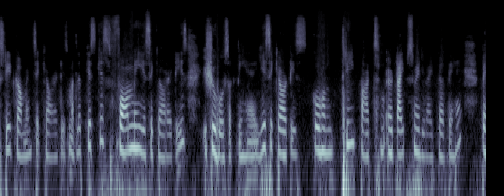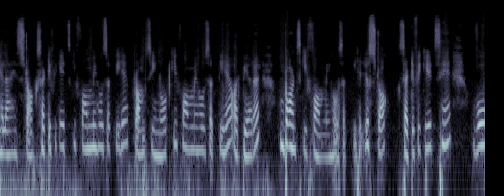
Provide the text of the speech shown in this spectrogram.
state government securities मतलब किस किस फॉर्म में ये सिक्योरिटीज़ इशू हो सकती हैं। ये सिक्योरिटीज़ को हम थ्री पार्ट्स टाइप्स में डिवाइड करते हैं। पहला है स्टॉक सर्टिफिकेट्स की फॉर्म में हो सकती है प्रॉमसी नोट की फॉर्म में हो सकती है और बियरर बॉन्ड्स की फॉर्म में हो सकती है। जो स्टॉक सर्टिफिकेट्स हैं वो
